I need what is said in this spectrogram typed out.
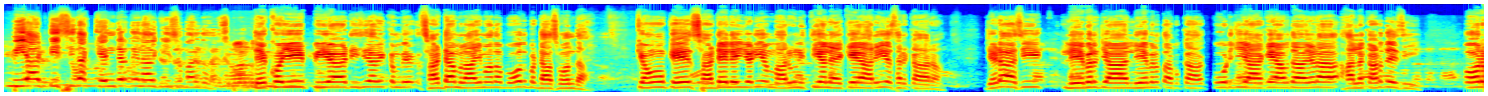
ਪੀਆਰਟੀਸੀ ਦਾ ਕੇਂਦਰ ਦੇ ਨਾਲ ਕੀ ਸੰਬੰਧ ਹੋਇਆ? ਦੇਖੋ ਜੀ ਪੀਆਰਟੀਸੀ ਦਾ ਵੀ ਕੰਬੇ- ਸਾਡਾ ਮੁਲਾਜ਼ਮਾਂ ਦਾ ਬਹੁਤ ਵੱਡਾ ਸੰਬੰਧ ਆ। ਕਿਉਂਕਿ ਸਾਡੇ ਲਈ ਜਿਹੜੀਆਂ ਮਾਰੂ ਨੀਤੀਆਂ ਲੈ ਕੇ ਆ ਰਹੀ ਹੈ ਸਰਕਾਰ ਜਿਹੜਾ ਅਸੀਂ ਲੇਬਰ ਜਾ ਲੇਬਰ ਤਬਕਾ ਕੋਰਟ 'ਚ ਜਾ ਕੇ ਆਪਦਾ ਜਿਹੜਾ ਹੱਲ ਕੱਢਦੇ ਸੀ ਔਰ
